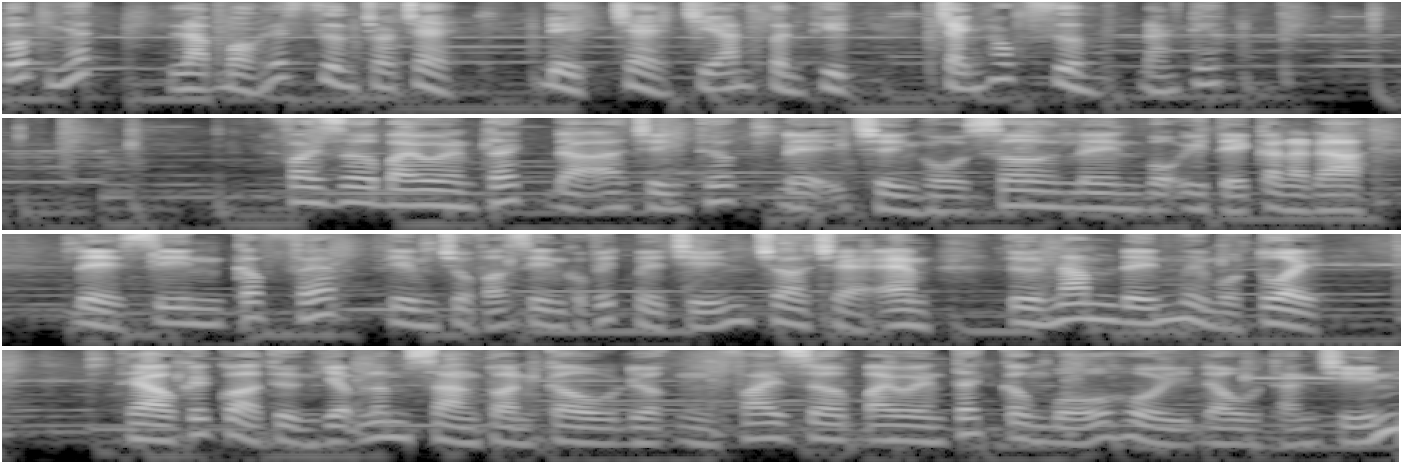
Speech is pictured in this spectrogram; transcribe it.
tốt nhất là bỏ hết xương cho trẻ để trẻ chỉ ăn phần thịt, tránh hóc xương đáng tiếc. Pfizer BioNTech đã chính thức đệ trình hồ sơ lên Bộ Y tế Canada để xin cấp phép tiêm chủng vaccine COVID-19 cho trẻ em từ 5 đến 11 tuổi. Theo kết quả thử nghiệm lâm sàng toàn cầu được Pfizer BioNTech công bố hồi đầu tháng 9,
